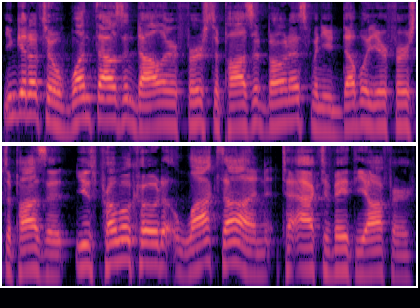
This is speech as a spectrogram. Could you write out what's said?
You can get up to a $1,000 first deposit bonus when you double your first deposit. Use promo code LOCKED ON to activate the offer.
